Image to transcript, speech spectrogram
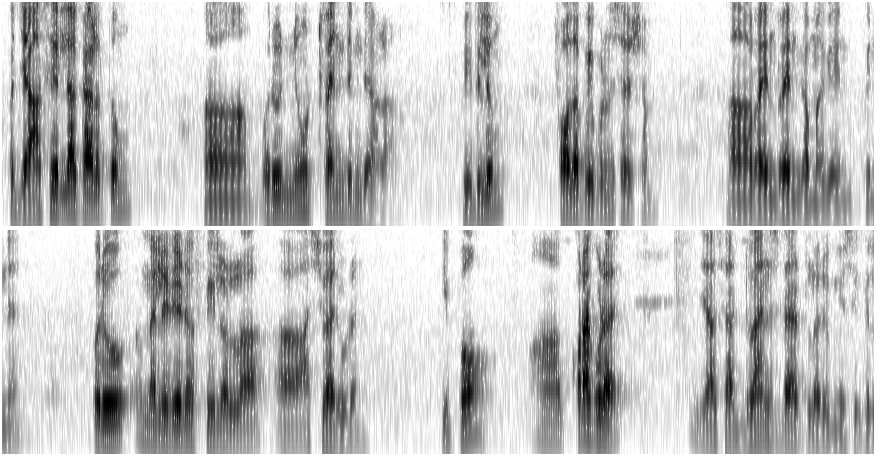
അപ്പോൾ ജാസി എല്ലാ കാലത്തും ഒരു ന്യൂ ട്രെൻഡിന്റെ ആളാണ്. അപ്പോൾ ഇതിലും ഫോർ ദ പീപ്പിളിന് ശേഷം റെയിൻ റെയിൻ കം അഗെയിൻ പിന്നെ ഒരു മെലഡിയുടെ ഫീലുള്ള അശ്വാരൂഢൻ. ഇപ്പോൾ കുറേ കൂടെ ജാസ് അഡ്വാൻസ്ഡ് ആയിട്ടുള്ള ഒരു മ്യൂസിക്കൽ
